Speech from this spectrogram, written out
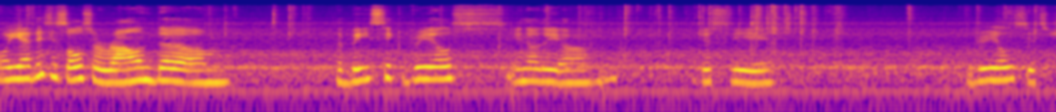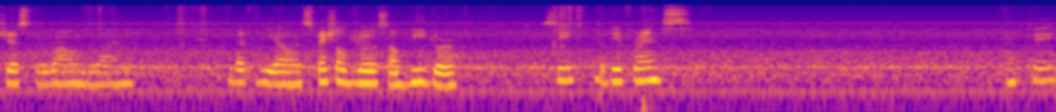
oh yeah this is also round the um, the basic drills you know the uh, just the drills it's just the round one. But the uh, special drills are bigger. See the difference okay?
